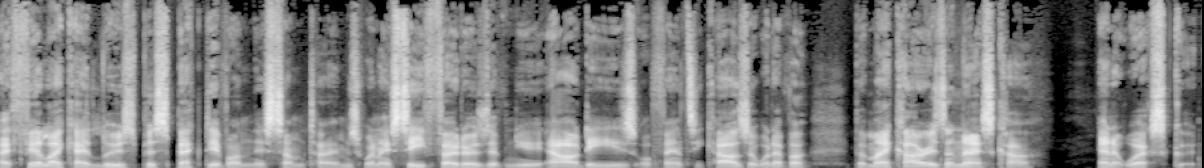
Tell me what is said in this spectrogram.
I feel like I lose perspective on this sometimes when I see photos of new Audis or fancy cars or whatever, but my car is a nice car and it works good.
